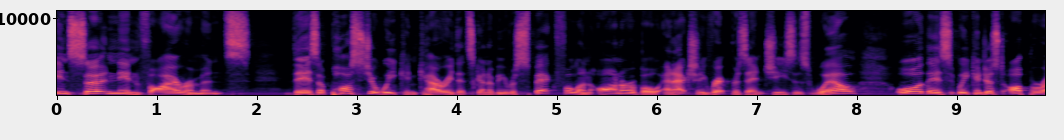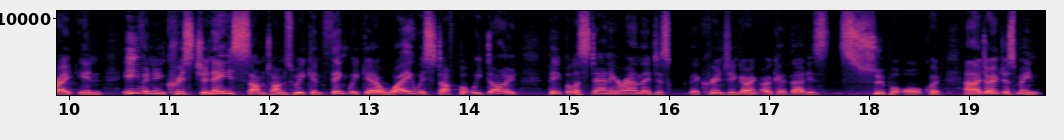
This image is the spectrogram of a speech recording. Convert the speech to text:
in certain environments, there's a posture we can carry that's going to be respectful and honorable and actually represent Jesus well. Or there's we can just operate in even in Christianese sometimes we can think we get away with stuff, but we don't. People are standing around, they're just they're cringing, going, okay, that is super awkward. And I don't just mean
